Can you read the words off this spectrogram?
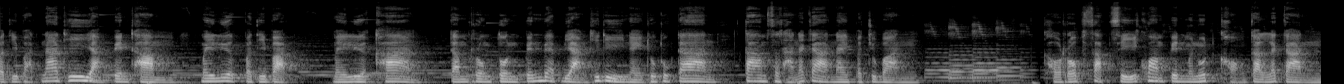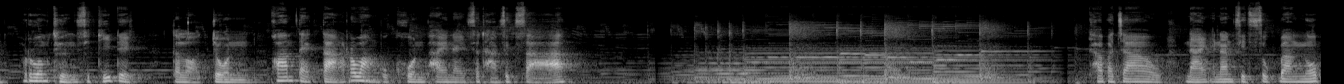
ปฏิบัติหน้าที่อย่างเป็นธรรม ไม่เลือกปฏิบัติ ไม่เลือกข้างดำรงตนเป็นแบบอย่างที่ดีในทุกๆด้าน ตามสถานการณ์ในปัจจุบัน เคารพศักดิ์ศรีความเป็นมนุษย์ของกันและกัน รวมถึงสิทธิเด็กตลอดจน ความแตกต่างระหว่างบุคคลภายในสถานศึกษา ข้าพเจ้า นายอนันต์สิทธิสุขบางนบ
